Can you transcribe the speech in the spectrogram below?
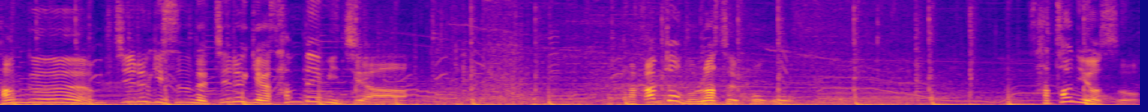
방금 찌르기 쓰는데 찌르기가 3데미지야 나 깜짝 놀랐어요 보고 4턴이었어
